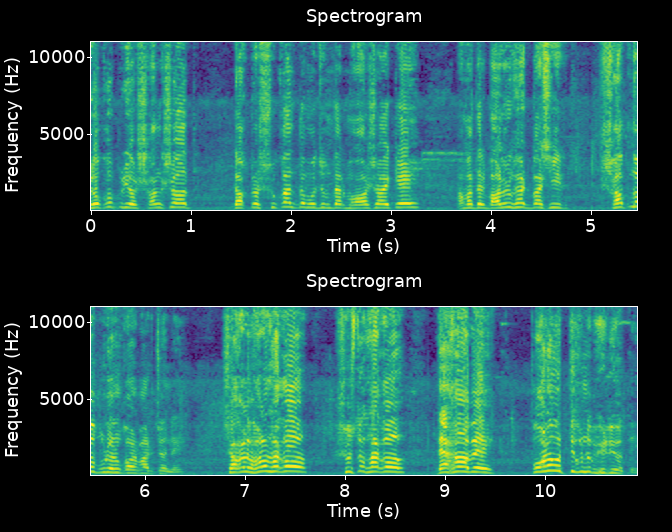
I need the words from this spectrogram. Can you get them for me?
লোকপ্রিয় সাংসদ ডক্টর সুকান্ত মজুমদার মহাশয়কে, আমাদের বালুরঘাটবাসীর স্বপ্ন পূরণ করবার জন্যে। সকালে ভালো থাকো, সুস্থ থাকো, দেখা হবে পরবর্তী কোনো ভিডিওতে।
